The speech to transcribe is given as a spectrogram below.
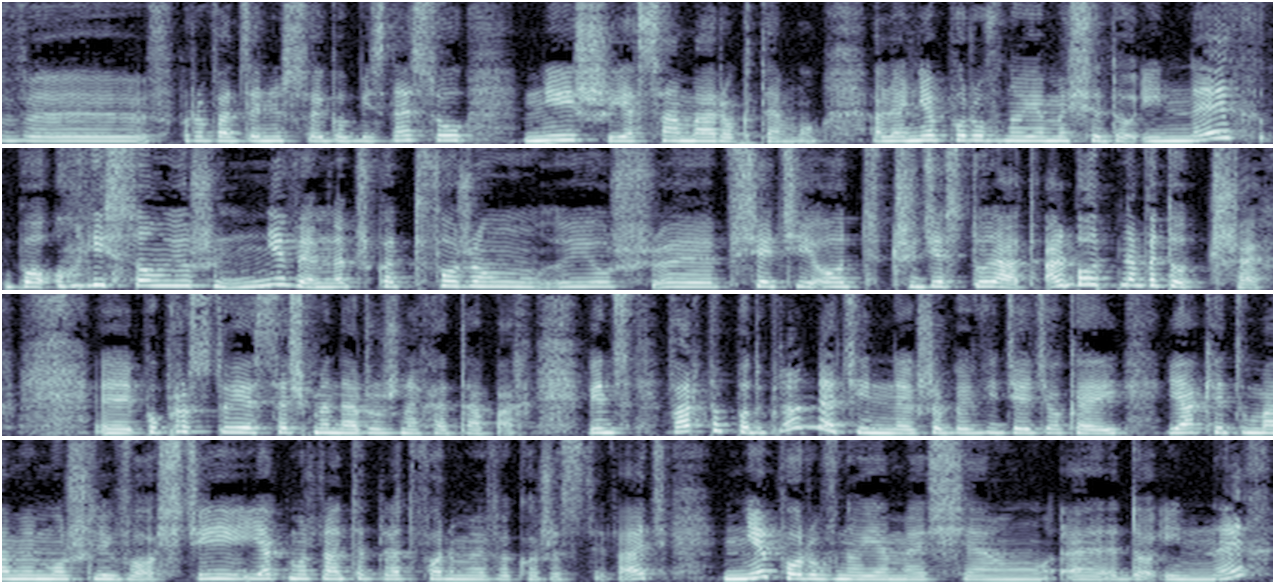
w, w prowadzeniu swojego biznesu niż ja sama rok temu. Ale nie porównujemy się do innych, bo oni są już, nie wiem, na przykład tworzą już e, w sieci od 30 lat, albo od, nawet od trzech. E, po prostu jesteśmy na różnych etapach. Więc warto podglądać innych, żeby widzieć, ok, jakie tu mamy możliwości, jak można te platformy wykorzystywać nie porównujemy się e, do innych.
